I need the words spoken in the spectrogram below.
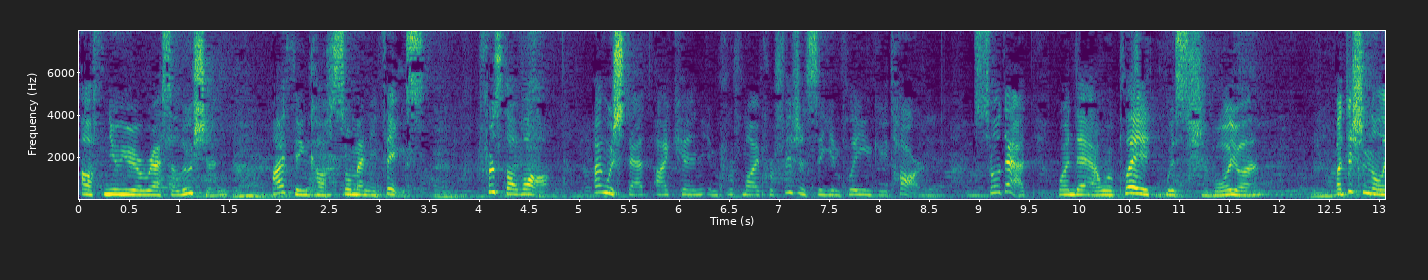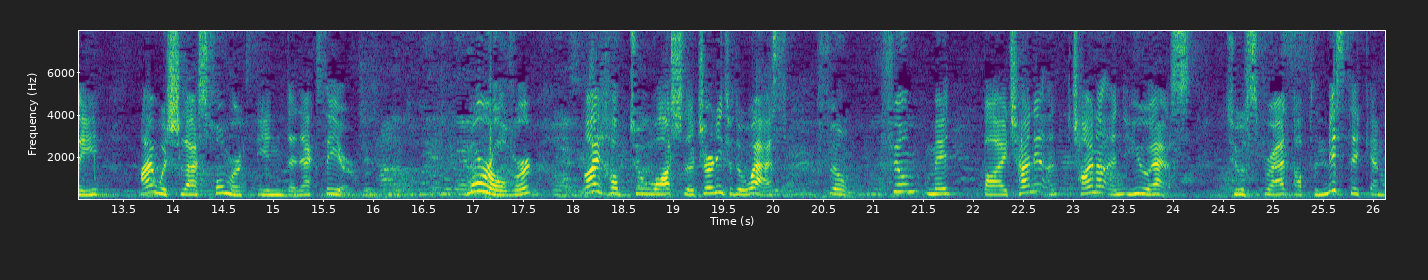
of New Year resolution, I think of so many things. First of all, I wish that I can improve my proficiency in playing guitar, so that one day I will play it with Shi Yuan. Additionally, I wish less homework in the next year. Moreover, I hope to watch the Journey to the West film, film made by China and, China and US, to spread optimistic and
